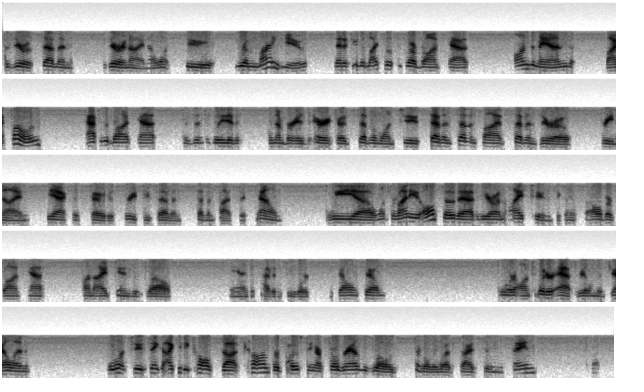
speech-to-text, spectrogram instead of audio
0709. I want to remind you that if you would like to listen to our broadcast on demand by phone after the broadcast has been completed, the number is area code 712 775 7039. The access code is 327 756 pound. We uh, want to remind you also that we are on iTunes. You can listen to all of our broadcasts on iTunes as well. And just type in the keyword Magellan Show. We're on Twitter at Real Magellan. We want to thank IKBCalls.com for posting our programs as well as several other websites doing the same.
